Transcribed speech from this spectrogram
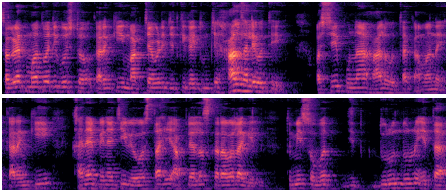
सगळ्यात महत्त्वाची गोष्ट कारण की मागच्या वेळी जितके काही तुमचे हाल झाले होते असे पुन्हा हाल होता कामा नये कारण की खाण्यापिण्याची व्यवस्था ही आपल्यालाच करावं लागेल. तुम्ही सोबत जित दुरून दुरून येता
